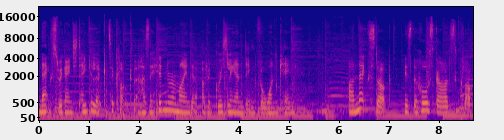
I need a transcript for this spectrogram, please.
Next, we're going to take a look at a clock that has a hidden reminder of a grisly ending for one king. Our next stop is the Horse Guards clock.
